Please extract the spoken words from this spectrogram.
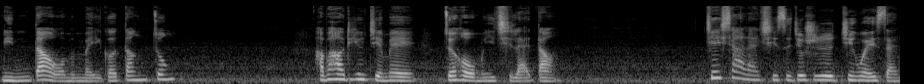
临到我们每一个当中，好不好，弟兄姐妹？最后，我们一起来到。接下来其实就是敬畏神，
